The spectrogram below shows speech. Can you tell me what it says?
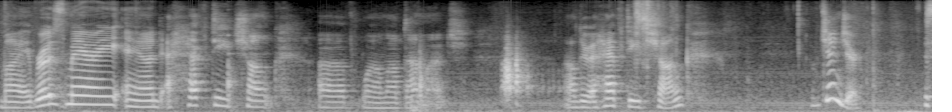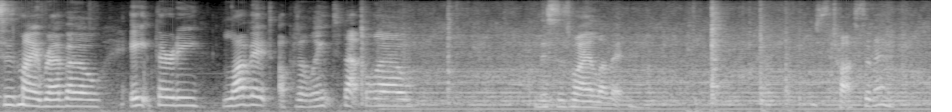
my rosemary and a hefty chunk of, well, not that much. I'll do a hefty chunk of ginger. This is my Revo 830. Love it. I'll put a link to that below. This is why I love it. Just toss it in.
